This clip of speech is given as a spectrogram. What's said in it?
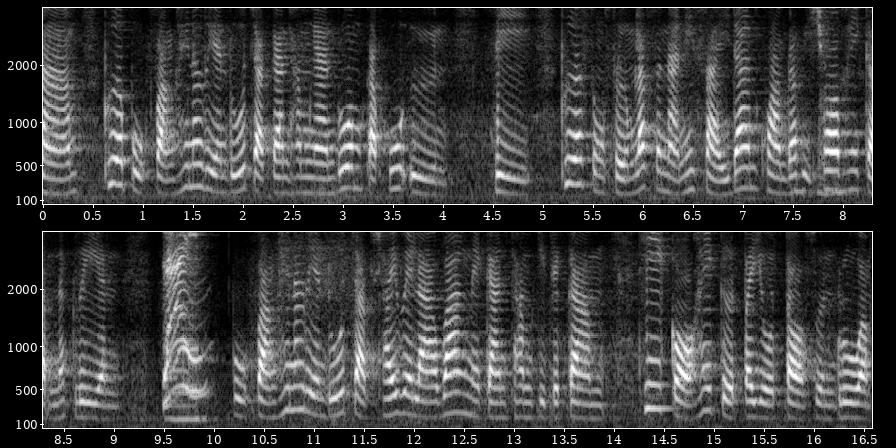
3. เพื่อปลูกฝังให้นักเรียนรู้จักการทำงานร่วมกับผู้อื่น 4. เพื่อส่งเสริมลักษณะนิสัยด้านความรับผิดชอบให้กับนักเรียน ปลูกฝังให้นักเรียนรู้จักใช้เวลาว่างในการทำกิจกรรม ที่ก่อให้เกิดประโยชน์ต่อส่วนรวม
